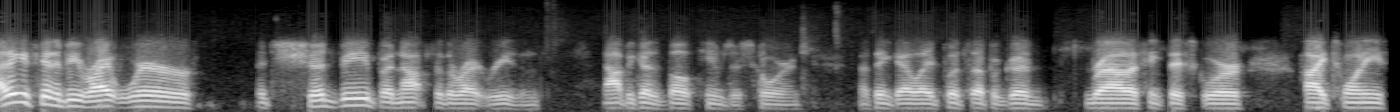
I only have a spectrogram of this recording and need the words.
I think it's going to be right where it should be, but not for the right reasons. Not because both teams are scoring. I think LA puts up a good route. I think they score high twenties,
